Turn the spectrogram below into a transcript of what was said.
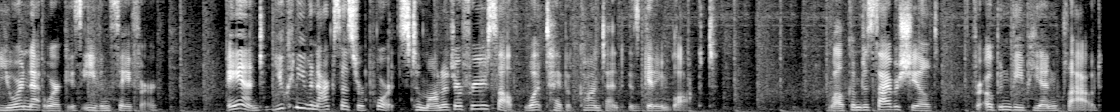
your network is even safer. And you can even access reports to monitor for yourself what type of content is getting blocked. Welcome to CyberShield for OpenVPN Cloud.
